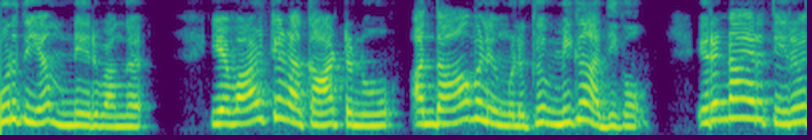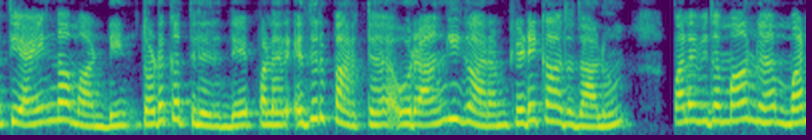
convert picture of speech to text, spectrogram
உறுதியாக முன்னேறுவாங்க. என் வாழ்க்கையை நான் காட்டணும் அந்த ஆவல் உங்களுக்கு மிக அதிகம். இரண்டாயிரத்தி இருபத்தி ஐந்தாம் ஆண்டின் தொடக்கத்திலிருந்தே பலர் எதிர்பார்த்த ஒரு அங்கீகாரம் கிடைக்காததாலும் பலவிதமான மன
